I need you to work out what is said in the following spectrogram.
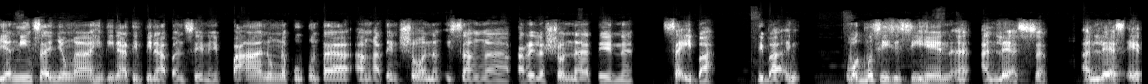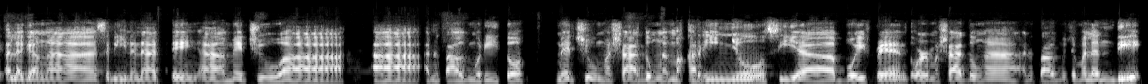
Yan minsan yung uh, hindi natin pinapansin eh. Paanong napupunta ang atensyon ng isang uh, karelasyon natin sa iba? 'Di ba? Huwag mo sisisihin uh, unless unless eh talagang uh, sabihin na nating uh, medyo uh, uh, ano tawag mo rito? Medyo masyadong makarinyo si uh, boyfriend or masyadong uh, ano tawag mo siya malandi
